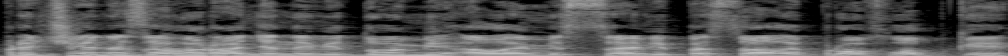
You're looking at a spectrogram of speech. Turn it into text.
Причини загорання невідомі, але місцеві писали про хлопки.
